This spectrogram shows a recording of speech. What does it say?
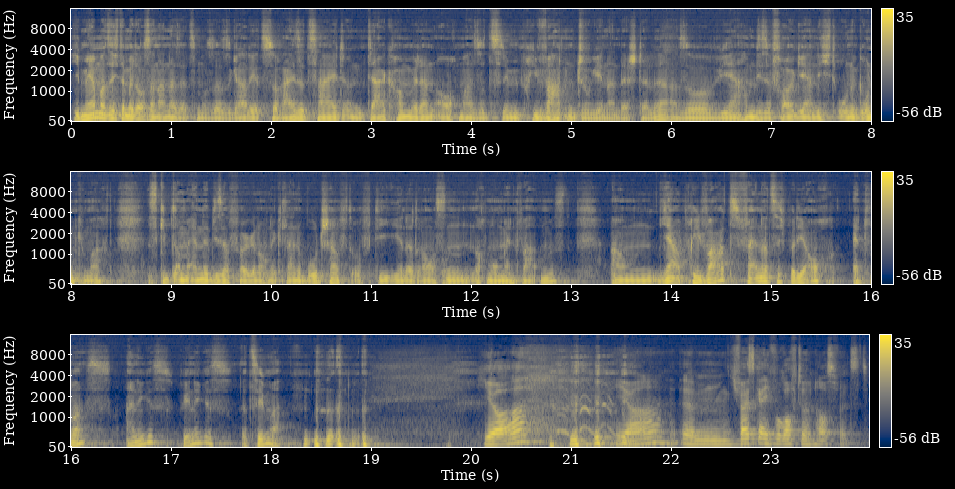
je mehr man sich damit auseinandersetzen muss, also gerade jetzt zur Reisezeit, und da kommen wir dann auch mal so zu dem privaten Julian an der Stelle. Also wir haben diese Folge ja nicht ohne Grund gemacht. Es gibt am Ende dieser Folge noch eine kleine Botschaft, auf die ihr da draußen noch einen Moment warten müsst. Ähm, ja, privat verändert sich bei dir auch etwas, einiges, weniges. Erzähl mal. ja, ja. Ähm, ich weiß gar nicht, worauf du hinaus willst.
